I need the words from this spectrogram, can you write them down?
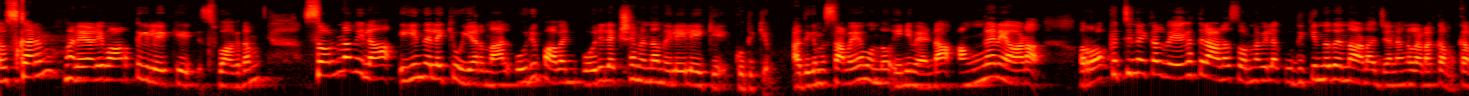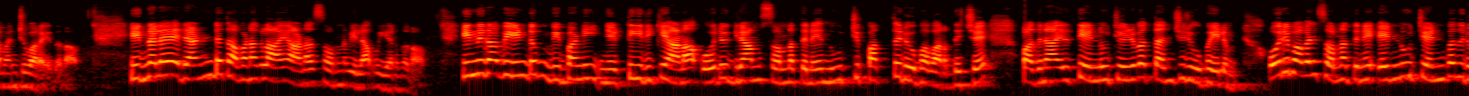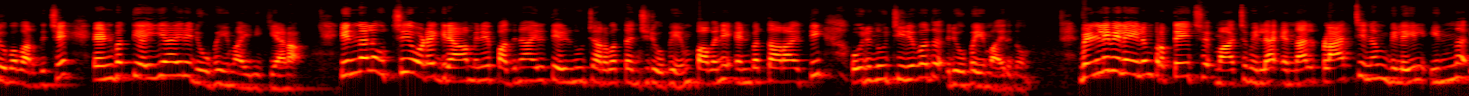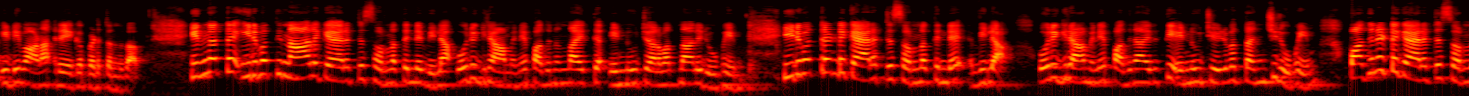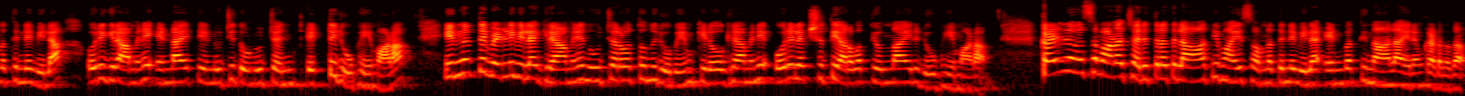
നമസ്കാരം. മലയാളി വാർത്തയിലേക്ക് സ്വാഗതം. സ്വർണവില ഈ നിലയ്ക്ക് ഉയർന്നാൽ ഒരു പവൻ ഒരു ലക്ഷം എന്ന നിലയിലേക്ക് കുതിക്കും. അധികം സമയമൊന്നും ഇനി വേണ്ട. അങ്ങനെയാണ് റോക്കറ്റിനേക്കാൾ വേഗത്തിലാണ് സ്വർണവില കുതിക്കുന്നത് എന്നാണ് ജനങ്ങളടക്കം കമന്റ് പറയുന്നത്. ഇന്നലെ രണ്ട് തവണകളായാണ് സ്വർണവില ഉയർന്നത്. ഇന്നിതാ വീണ്ടും വിപണി ഞെട്ടിയിരിക്കുകയാണ്. ഒരു ഗ്രാം സ്വർണത്തിന് നൂറ്റി പത്ത് രൂപ വർദ്ധിച്ച് പതിനായിരത്തി എണ്ണൂറ്റി എഴുപത്തി അഞ്ച് രൂപയിലും ഒരു പവൻ സ്വർണത്തിന് എണ്ണൂറ്റി എൺപത് രൂപ വർദ്ധിച്ച് എൺപത്തി അയ്യായിരം രൂപയുമായിരിക്കുകയാണ്. ഇന്നലെ ഉച്ചയോടെ ഗ്രാമിന് പതിനായിരത്തി എഴുന്നൂറ്റി അറുപത്തി അഞ്ച് രൂപയും പവന് എൺപത്തി ആറായിരത്തി ഒരുന്നൂറ്റി ഇരുപത് രൂപയുമായിരുന്നു. വെള്ളി വിലയിലും പ്രത്യേകിച്ച് മാറ്റമില്ല. എന്നാൽ പ്ലാറ്റിനം വിലയിൽ ഇന്ന് ഇടിവാണ് രേഖപ്പെടുത്തുന്നത്. ഇന്നത്തെ ഇരുപത്തിനാല് ക്യാരറ്റ് സ്വർണത്തിന്റെ വില ഒരു ഗ്രാമിന് പതിനൊന്നായിരത്തി എണ്ണൂറ്റി അറുപത്തിനാല് രൂപയും ഇരുപത്തിരണ്ട് ക്യാരറ്റ് സ്വർണത്തിന്റെ വില ഒരു ഗ്രാമിന് പതിനായിരത്തി എണ്ണൂറ്റി എഴുപത്തി അഞ്ച് രൂപയും പതിനെട്ട് ക്യാരറ്റ് സ്വർണത്തിന്റെ വില ഒരു ഗ്രാമിന് എണ്ണായിരത്തി എണ്ണൂറ്റി തൊണ്ണൂറ്റി എട്ട് രൂപയുമാണ്. ഇന്നത്തെ വെള്ളി വില ഗ്രാമിന് നൂറ്റി അറുപത്തൊന്ന് രൂപയും കിലോഗ്രാമിന് ഒരു ലക്ഷത്തി അറുപത്തി ഒന്നായിരം രൂപയുമാണ്. കഴിഞ്ഞ ദിവസമാണ് ചരിത്രത്തിൽ ആദ്യമായി സ്വർണത്തിന്റെ വില എൺപത്തിനാലായിരം കടന്നത്.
